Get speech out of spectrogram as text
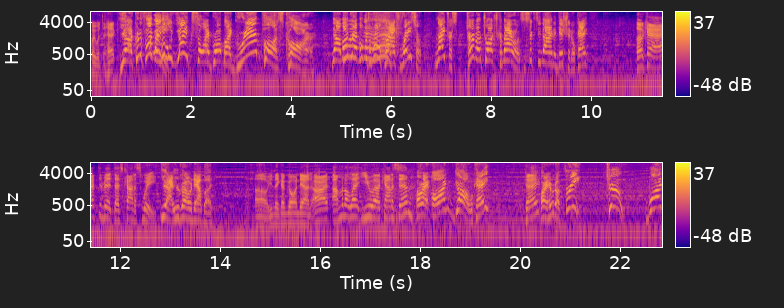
Wait, what the heck? Yeah, I couldn't find my little yikes, so I brought my grandpa's car. Now, my What grandpa was a world-class racer, nitrous, turbocharged Camaro. It's a 69 edition, okay? Okay, I have to admit, that's kind of sweet. Yeah, you're going down, bud. Oh, you think I'm going down? All right, I'm gonna let you uh, count us in. All right, on go, okay? Okay. All right, here we go. Three, two, one,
